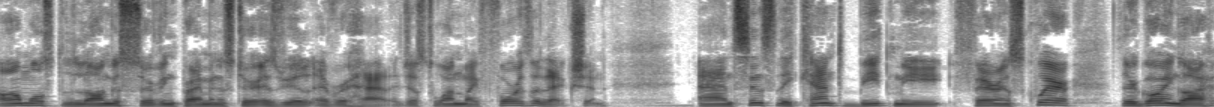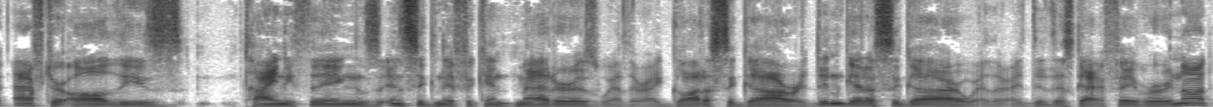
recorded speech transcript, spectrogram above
almost the longest serving prime minister Israel ever had. I just won my fourth election. And since they can't beat me fair and square, they're going after all these tiny things, insignificant matters, whether I got a cigar or didn't get a cigar, whether I did this guy a favor or not.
